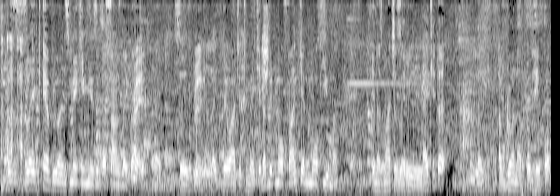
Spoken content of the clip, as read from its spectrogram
because it's like everyone's making music that sounds like that right, right now. So right. like they wanted to make it a bit more funky and more human. In as much as I really like it, like I've grown up with hip hop,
